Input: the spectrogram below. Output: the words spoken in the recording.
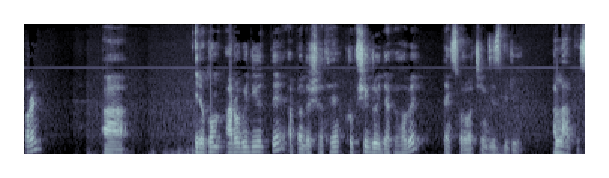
করেন। এরকম আরও ভিডিওতে আপনাদের সাথে খুব শীঘ্রই দেখা হবে। Thanks for watching this video আল্লাহ হাফিজ।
